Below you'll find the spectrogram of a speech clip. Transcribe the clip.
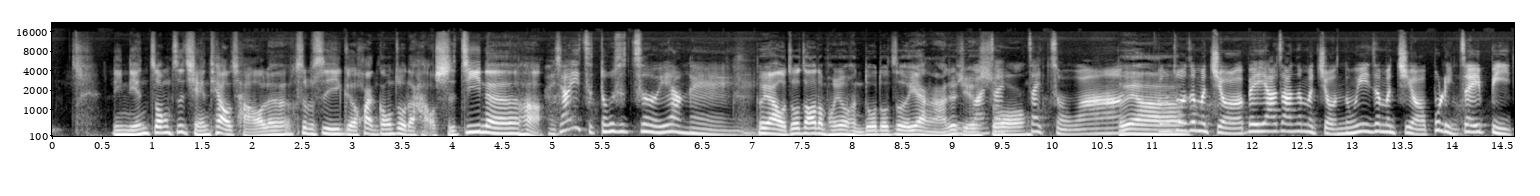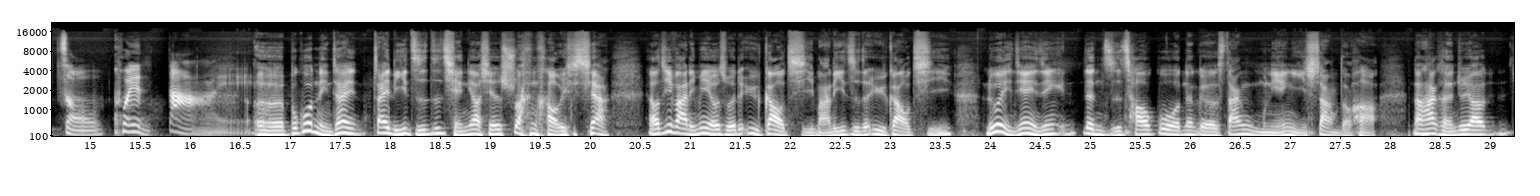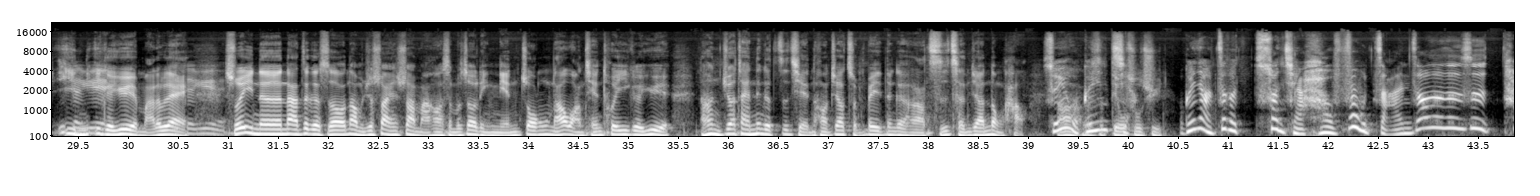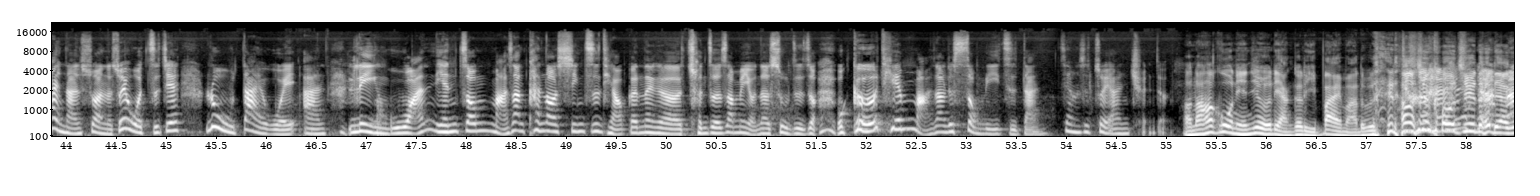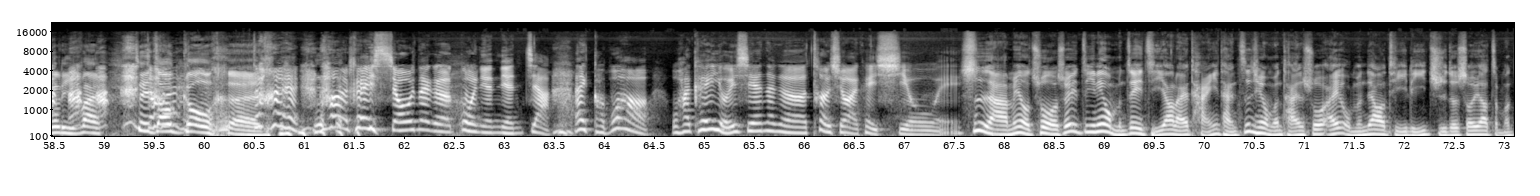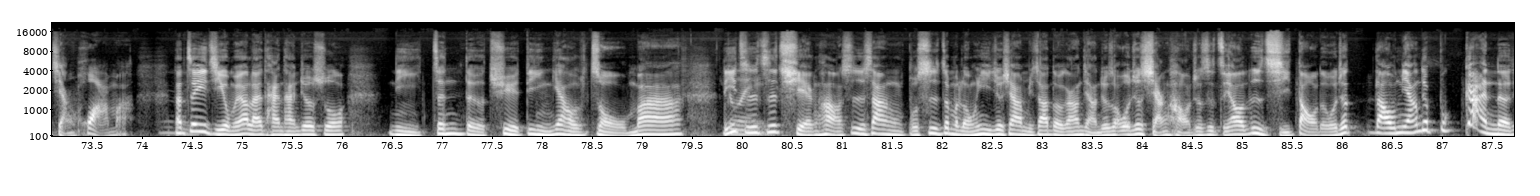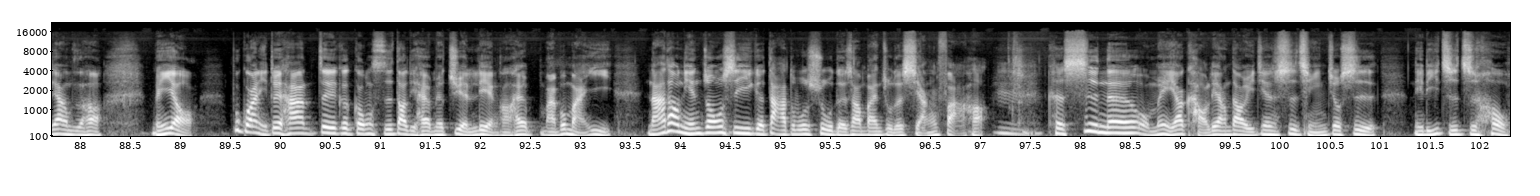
你年终之前跳槽呢，是不是一个换工作的好时机呢？哈，好像一直都是这样哎、欸。对啊，我周遭的朋友很多都这样啊，就觉得说再走啊，对啊，工作这么久了，被压榨那么久，奴役这么久，不领这一笔走，亏很大哎、欸。呃，不过你在在离职之前要先算好一下，劳基法里面有所谓的预告期嘛，离职的预告期。如果你今天已经任职超过那个三五年以上的话，那他可能就要一一个月嘛，对不对？个月，所以呢，那这个时候，那我们就算一算嘛，哈，什么时候领年终，然后往前推一个月，然后你就要在那个之前，哈，就要准备那个哈辞呈就要弄好。所以我跟你讲，丢出去。我跟你讲，这个算起来好复杂，你知道这这是太难算了，所以我直接入袋为安，领完年终，马上看到薪资条跟那个存折上面有那个数字之后，我隔天马上就送离职单，这样是最安全的。啊，然后过年就有两个礼拜嘛，对不对？然后就过去的两个礼拜，这招够狠。对，然后还可以休那个过年年假，哎，搞不好我还可以有一些那个特休还可以休，哎，是啊，没有错。所以今天我们这一集要来谈一谈，之前我们谈说，哎，我们要提离职的时候要怎么讲话嘛？嗯、那这一集我们要来谈谈，就是说，你真的确定要走吗？离职之前哈，事实上不是这么容易。就像米沙豆刚刚讲，就是说，我就想好，就是只要日期到的，我就老娘就不干了，这样子哈，没有。不管你对他这个公司到底还有没有眷恋哈，还有满不满意，拿到年终是一个大多数的上班族的想法哈。嗯。可是呢，我们也要考量到一件事情，就是你离职之后，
